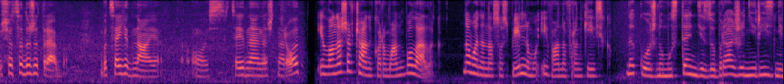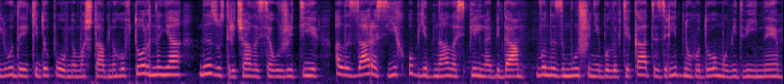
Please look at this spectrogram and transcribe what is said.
що це дуже треба, бо це єднає. Ось це єднає наш народ. Ілона Шевченко, Роман Болелик. Новини на Суспільному. Івано-Франківськ. На кожному стенді зображені різні люди, які до повномасштабного вторгнення не зустрічалися у житті, але зараз їх об'єднала спільна біда. Вони змушені були втікати з рідного дому від війни.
